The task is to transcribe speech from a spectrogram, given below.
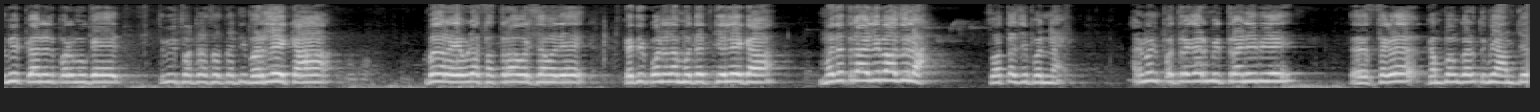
तुम्ही पॅनल प्रमुख आहेत. तुम्ही स्वतः स्वतःची भरले का? बरं एवढ्या सतरा वर्षामध्ये कधी कोणाला मदत केली का? मदत राहिली बाजूला. स्वतःची पण नाही. आणि म्हणून पत्रकार मित्रांनी बी सगळं कन्फर्म कर तुम्ही आमचे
